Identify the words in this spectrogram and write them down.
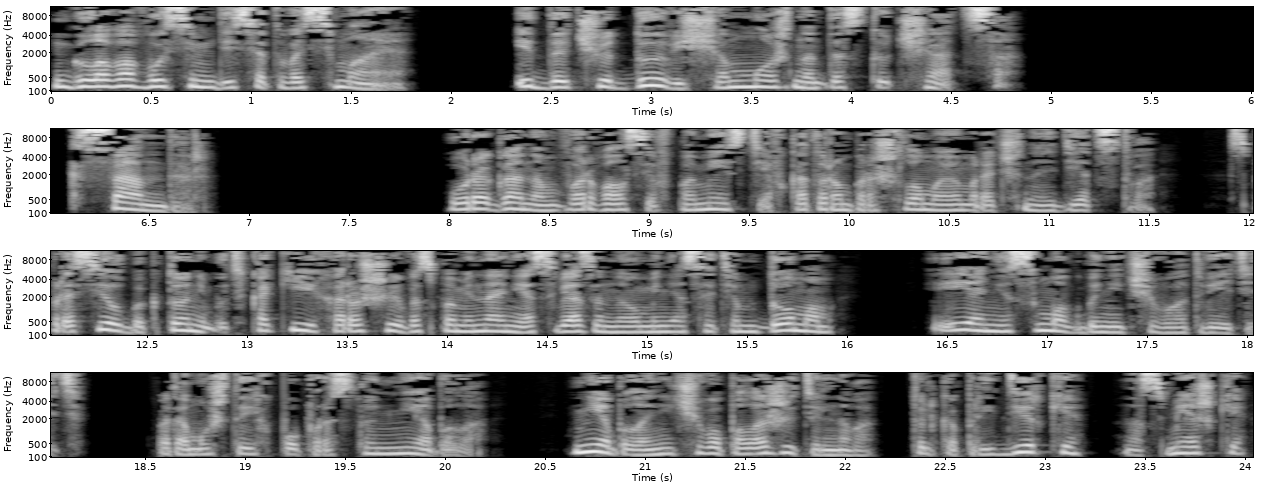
Глава 88. И до чудовища можно достучаться. Ксандер. Ураганом ворвался в поместье, в котором прошло мое мрачное детство. Спросил бы кто-нибудь, какие хорошие воспоминания связаны у меня с этим домом, и я не смог бы ничего ответить, потому что их попросту не было. Не было ничего положительного, только придирки, насмешки,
